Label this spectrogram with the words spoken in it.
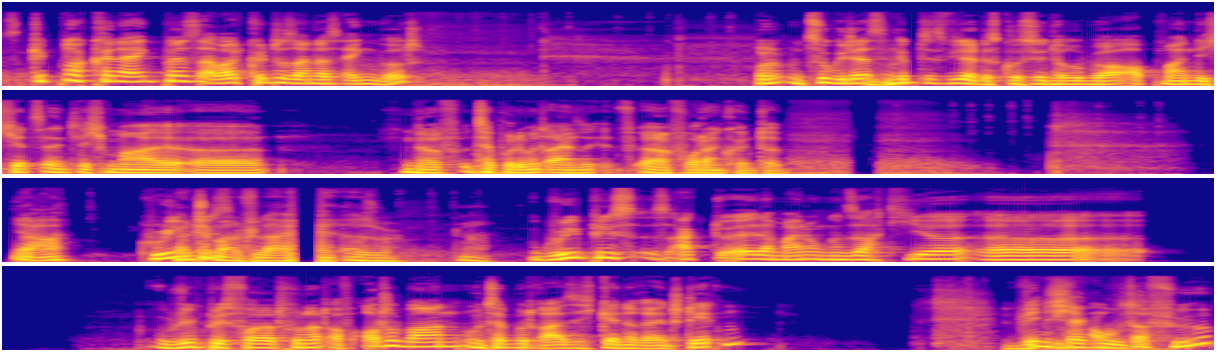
Es gibt noch keine Engpässe, aber es könnte sein, dass es eng wird. Und im Zuge dessen gibt es wieder Diskussionen darüber, ob man nicht jetzt endlich mal äh, eine Tempolimit einfordern könnte. Ja, könnte Greenpeace, man vielleicht. Also, ja. Greenpeace ist aktuell der Meinung und sagt hier, äh, Greenpeace fordert 100 auf Autobahnen und Tempo 30 generell in Städten. Bin ich ja gut. dafür.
